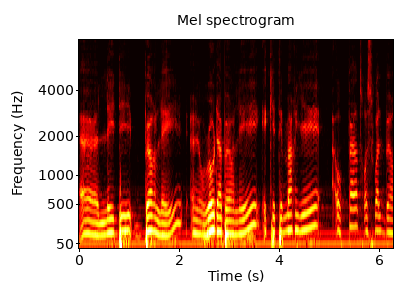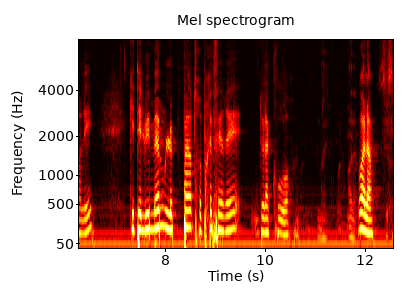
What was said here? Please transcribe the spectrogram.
euh, Lady Burley, Rhoda Burley, et qui était mariée au peintre Oswald Burley, qui était lui-même le peintre préféré de la cour. voilà. Ça,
